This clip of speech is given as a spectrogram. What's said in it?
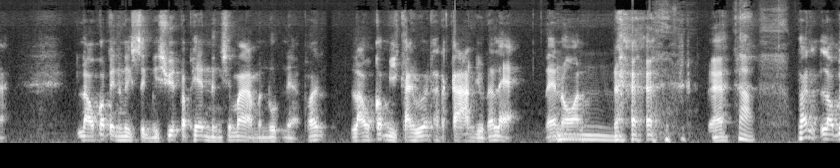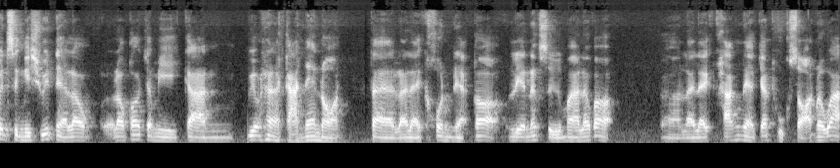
นะเราก็เป็นสิ่งมีชีวิตประเภทหนึ่งใช่ไหมมนุษย์เนี่ยเพราะเราก็มีการวิวัฒนาการอยู่นั่นแหละ แน่นอนนะเพราะเราเป็นสิ่งมีชีวิตเนี่ยเราเราก็จะมีการวิวัฒนาการแน่นอน แต่หลาย ๆ คนเนี่ยก็เรียนหนังสือมาแล้วก็ หลาย ๆ ครั้งเนี่ยจะถูกสอนมาว่า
